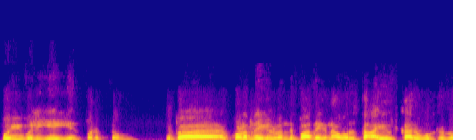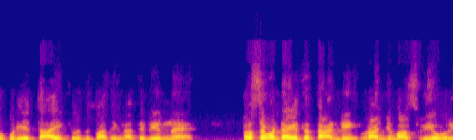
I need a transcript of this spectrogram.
பொய் வழியை ஏற்படுத்தும். இப்ப குழந்தைகள் வந்து பாத்தீங்கன்னா ஒரு தாய் கருவுற்றிருக்கக்கூடிய தாய்க்கு வந்து பாத்தீங்கன்னா திடீர்னு பிரசவ டயத்தை தாண்டி ஒரு அஞ்சு மாசத்துலயோ ஒரு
